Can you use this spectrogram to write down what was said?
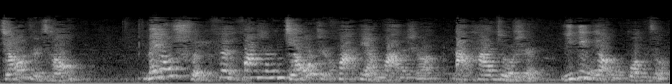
角质层没有水分发生角质化变化的时候，那它就是一定要有光泽，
